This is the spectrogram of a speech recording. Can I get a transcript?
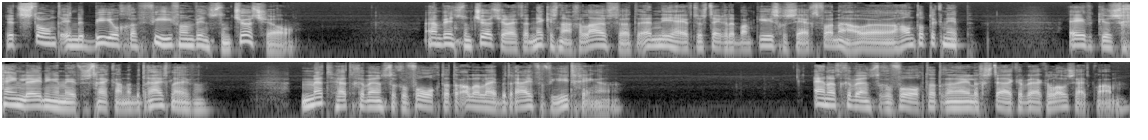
Dit stond in de biografie van Winston Churchill. En Winston Churchill heeft er netjes naar geluisterd en die heeft dus tegen de bankiers gezegd van nou, uh, hand op de knip. Eventjes geen leningen meer verstrekken aan het bedrijfsleven. Met het gewenste gevolg dat er allerlei bedrijven failliet gingen. En het gewenste gevolg dat er een hele sterke werkeloosheid kwam.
